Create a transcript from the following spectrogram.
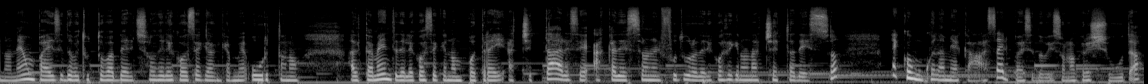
non è un paese dove tutto va bene, ci sono delle cose che anche a me urtano altamente, delle cose che non potrei accettare se accadessero nel futuro, delle cose che non accetto adesso, ma è comunque la mia casa, il paese dove sono cresciuta.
